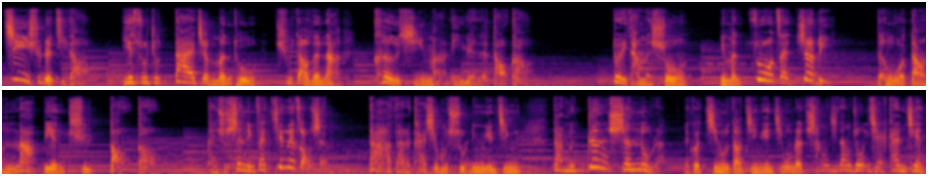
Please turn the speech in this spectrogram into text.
继续的提到，耶稣就带着门徒去到了那克西马林园的祷告，对他们说：“你们坐在这里。”等我到那边去祷告，感谢圣灵在今天早晨大大的开启我们属灵眼睛，让我们更深入了，能够进入到今天经文的场景当中，一起来看见，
